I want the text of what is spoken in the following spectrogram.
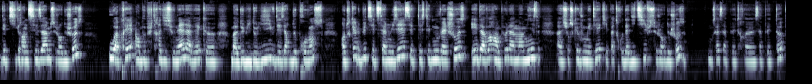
des petits grains de sésame, ce genre de choses ou après un peu plus traditionnel avec euh, bah, de l'huile d'olive, des herbes de Provence. En tout cas, le but c'est de s'amuser, c'est de tester de nouvelles choses et d'avoir un peu la main mise euh, sur ce que vous mettez, qu'il n'y ait pas trop d'additifs, ce genre de choses. Donc ça, ça peut être, euh, top.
